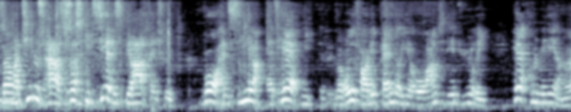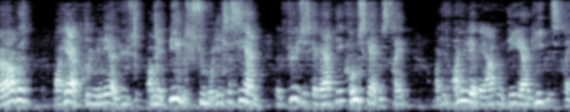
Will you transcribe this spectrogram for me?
Så Martinus har så skitseret et spiralkredsløb, hvor han siger, at her i, med røde farve, det er planter i, og orange, det er dyreri, her kulminerer mørket, og her kulminerer lyset. Og med bibelsk symbolik, så siger han, den fysiske verden, det er kundskabens træ, og den åndelige verden, det er livets træ.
